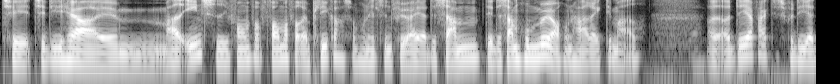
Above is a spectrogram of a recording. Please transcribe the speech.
til, til de her øhm, meget ensidige former for, former for replikker, som hun hele tiden fører af. Og det, samme, det er det samme humør, hun har rigtig meget. Og, og det er faktisk fordi, at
